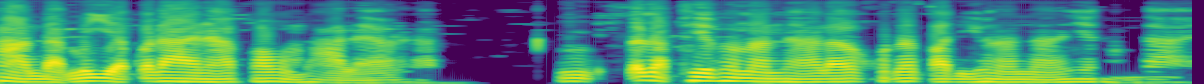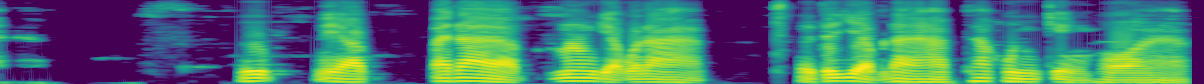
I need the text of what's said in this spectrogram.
ผ่านแบบไม่เหยียบก็ได้นะครับ เพราะผมผ่านแล้วนะครับระดับเทพเท่านั้นนะแล้วคนหน้าตาดีเท่านั้นนะที่จะทำได้นะปึ๊บเนี่ยครับ ไปได้แบบไม่ต้องเหยียบก็ได้ครับหรือจะเหยียบได้ครับ ถ้าคุณเก่งพอนะครับ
